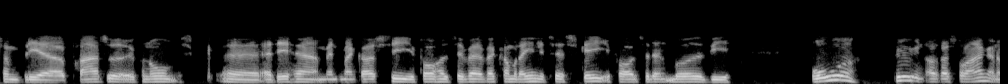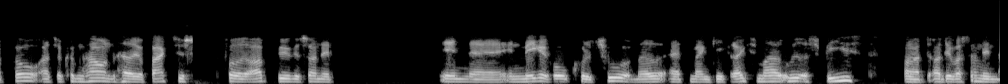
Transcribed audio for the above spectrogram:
som bliver presset økonomisk øh, af det her, men man kan også sige i forhold til, hvad, hvad kommer der egentlig til at ske i forhold til den måde, vi bruger byen og restauranterne på. Altså København havde jo faktisk fået opbygget sådan et, en, øh, en mega god kultur med, at man gik rigtig meget ud og spiste, og, og det var sådan en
